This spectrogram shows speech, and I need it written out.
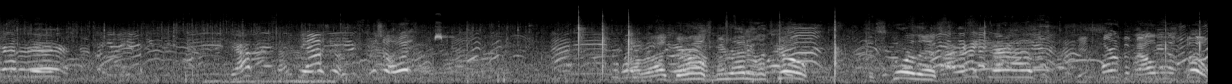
that's it. Yep, that's it. There's a Hoyt. All right, girls, be ready. Let's go. Let's score this. All right, girls. Be part of the Malin. Let's go.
